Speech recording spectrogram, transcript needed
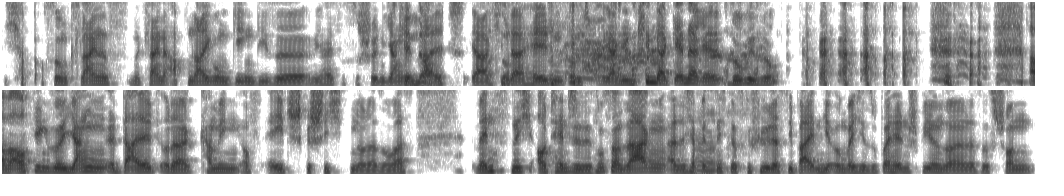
ich habe auch so ein kleines, eine kleine Abneigung gegen diese, wie heißt es so schön, Young Kinder. Adult, ja, Ach so. Kinderhelden und ja, gegen Kinder generell sowieso. Aber auch gegen so Young Adult oder Coming of Age Geschichten oder sowas. Wenn es nicht authentisch ist, Jetzt muss man sagen, also ich habe Ja. jetzt nicht das Gefühl, dass die beiden hier irgendwelche Superhelden spielen, sondern das ist schon,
